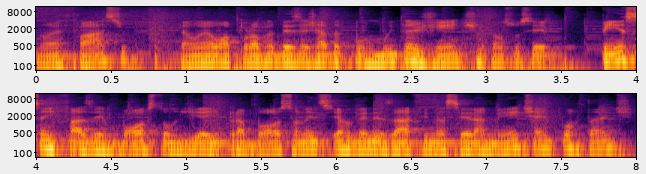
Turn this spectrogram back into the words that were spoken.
não é fácil. Então é uma prova desejada por muita gente. Então se você pensa em fazer Boston um dia ir para Boston, além de se organizar financeiramente, é importante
